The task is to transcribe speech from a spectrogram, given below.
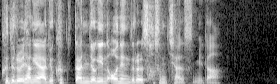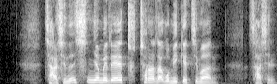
그들을 향해 아주 극단적인 언행들을 서슴치 않습니다. 자신은 신념에 대해 투철하다고 믿겠지만 사실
